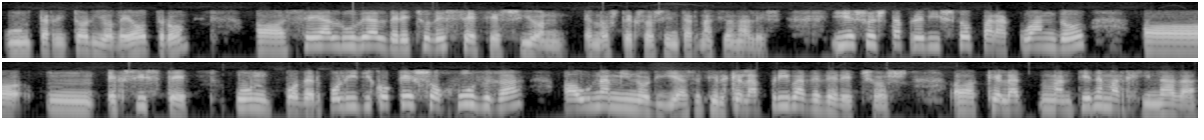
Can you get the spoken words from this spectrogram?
un territorio de otro, Ah, se alude al derecho de secesión en los textos internacionales. Y eso está previsto para cuando ah, mm, existe un poder político que sojuzga a una minoría, es decir, que la priva de derechos, ah, que la mantiene marginada,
